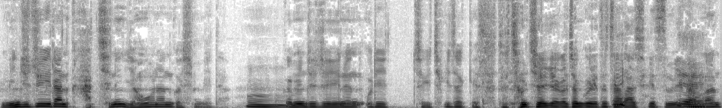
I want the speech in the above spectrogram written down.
민주주의란 가치는 영원한 것입니다. 음. 그 민주주의는 우리 저기 최 기자께서도 정치외교학을 전공해서 잘 아시겠습니다만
